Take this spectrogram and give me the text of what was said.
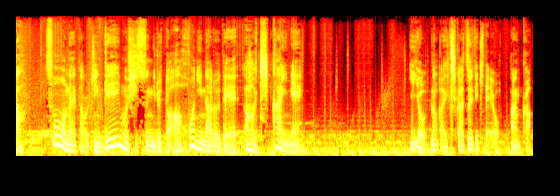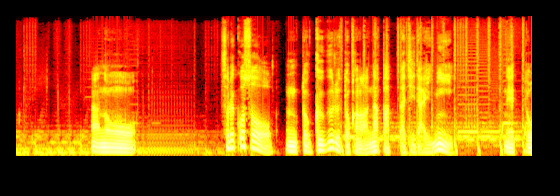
あ、そうね、タロチン。ゲームしすぎるとアホになるで、あ、近いね。いいよ。なんか近づいてきたよ。なんか。あの、それこそ、うんと、ググるとかがなかった時代に、えっと、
